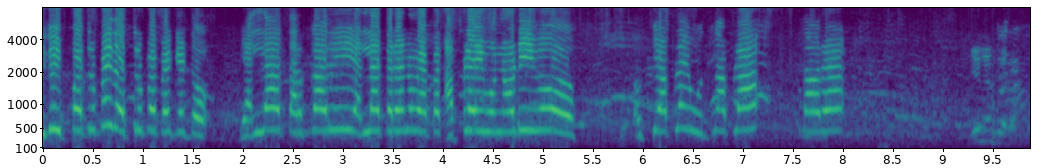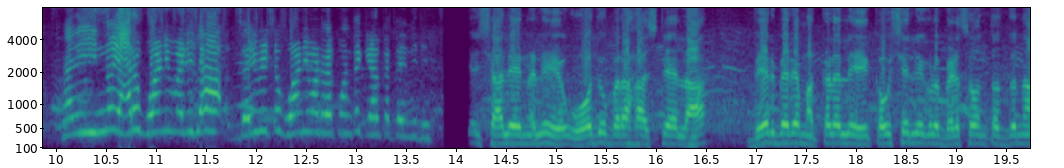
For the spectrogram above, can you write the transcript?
ಇದು ಇಪ್ಪತ್ತು ರೂಪಾಯಿ, ಇದು ಹತ್ತು ರೂಪಾಯಿ ಪ್ಯಾಕೆಟ್ ಎಲ್ಲ ತರಕಾರಿ, ಎಲ್ಲ ತರನು ವ್ಯಾಪಾರ ಇವು ನೋಡಿ ಇವು. ಅಕ್ಕಿ ಹಪ್ಳ ಇವು ಉದ್ನ ಹಪ್ಳ ನಾನು ಇನ್ನೂ ಯಾರು ಬೋಣಿ ಮಾಡಿಲ್ಲ. ದಯವಿಟ್ಟು ಬೋಣಿ ಮಾಡ್ಬೇಕು ಅಂತ ಕೇಳ್ಕೊತಾ ಇದ್ದೀನಿ. ಶಾಲೆಯಲ್ಲಿ ಓದು ಬರಹ ಅಷ್ಟೇ ಅಲ್ಲ, ಬೇರೆ ಬೇರೆ ಮಕ್ಕಳಲ್ಲಿ ಕೌಶಲ್ಯಗಳು ಬೆಳೆಸುವಂಥದ್ದನ್ನ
